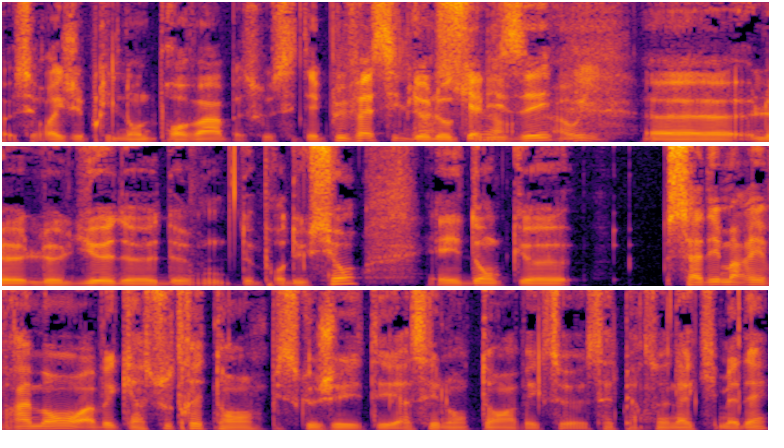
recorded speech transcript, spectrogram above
Euh, c'est vrai que j'ai pris le nom de Provins parce que c'était plus facile de. Localiser Ah oui. euh, le, le lieu de, de, de production. Et donc, euh, ça a démarré vraiment avec un sous-traitant, puisque j'ai été assez longtemps avec ce- cette personne-là qui m'aidait,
